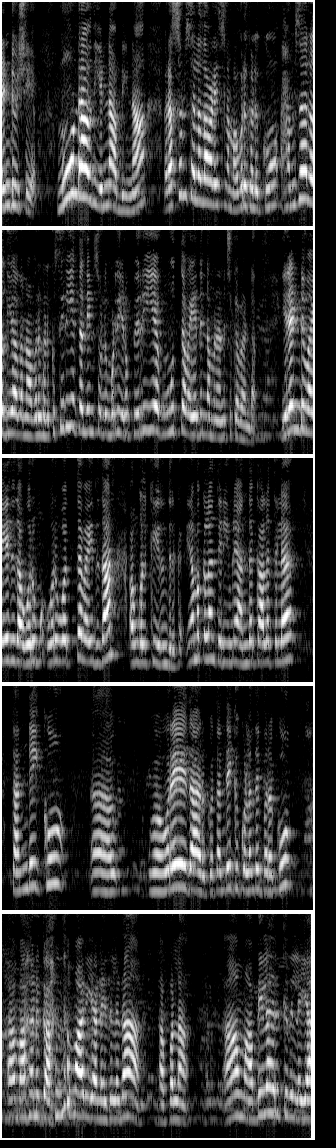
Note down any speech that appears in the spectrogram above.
ரெண்டு விஷயம். மூன்றாவது என்ன அப்படின்னா ரசூல் சல்லா அலிஸ்லாம் அவர்களுக்கும் ஹம்சா ரதியாதன் அவர்களுக்கும் சிறிய தந்தைன்னு சொல்லும்போது ஏதோ பெரிய மூத்த வயதுன்னு நம்ம நினச்சிக்க வேண்டாம். இரண்டு வயது தான் ஒரு ஒரு ஒத்த வயது தான் அவங்களுக்கு இருந்திருக்கு. நமக்கெல்லாம் தெரியும்லே அந்த காலத்தில் தந்தைக்கும் ஒரே இதாக இருக்கும். தந்தைக்கு குழந்தை பிறக்கும் மகனுக்கு அந்த மாதிரியான இதில் தான் அப்போல்லாம். ஆமாம் அப்படிலாம் இருக்குது இல்லையா?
